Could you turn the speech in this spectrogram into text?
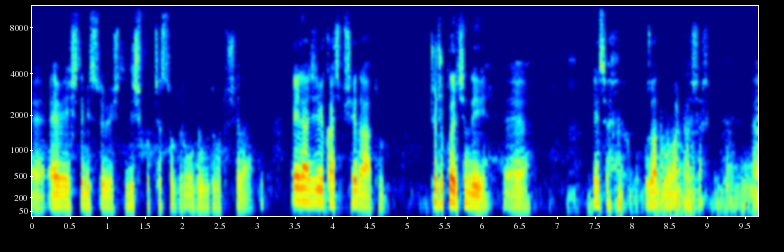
E, eve işte bir sürü işte diş fırçası odur, odur budur o tür şeyler yaptım. Eğlenceli birkaç bir şey daha yaptım. Çocuklar için de iyi. E, neyse uzatmıyorum arkadaşlar. E,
